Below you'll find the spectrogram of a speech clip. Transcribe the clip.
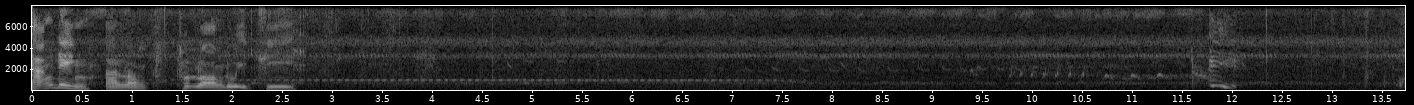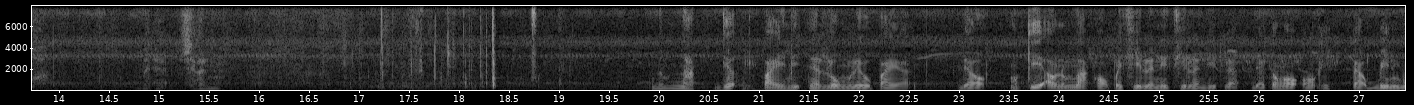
หางดิ่งอลองทดลองดูอีกที แม่ฉัน น้ำหนักเยอะไปนิดเนี่ยลงเร็วไปอะ เดี๋ยว เมื่อกี้เอาน้ำหนักออกไปทีละนิดทีละนิดแล้วเดี๋ยวต้องเอาออกอีก แต่บินว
